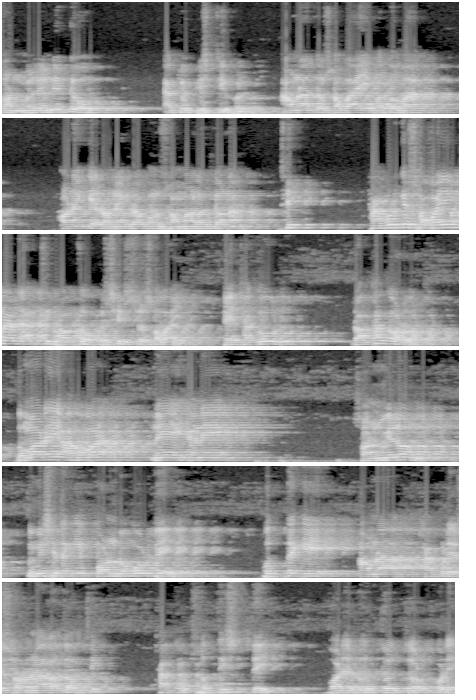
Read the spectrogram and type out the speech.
সম্মেলনীতেও একটু বৃষ্টি হলো। আমরা তো সবাই হতবাক অনেকের অনেক রকম সমালোচনা। ঠিক, ঠাকুরকে সবাই আমরা ডাকছি, ভক্ত, শিষ্য সবাই। হে ঠাকুর, রক্ষা করো। তোমার এই আহ্বানে এখানে সম্মেলন, তুমি সেটা কি পণ্ড করবে? প্রত্যেকে আমরা ঠাকুরের শরণাগত হচ্ছি। ঠাকুর সত্যি সত্যি পরে রৌদ্রোজ্জ্বল করে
